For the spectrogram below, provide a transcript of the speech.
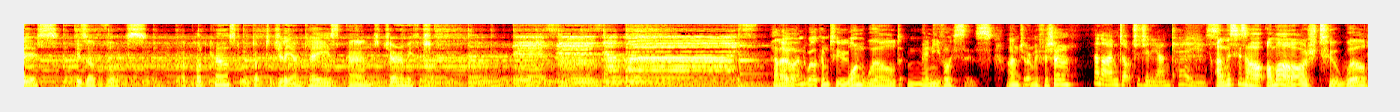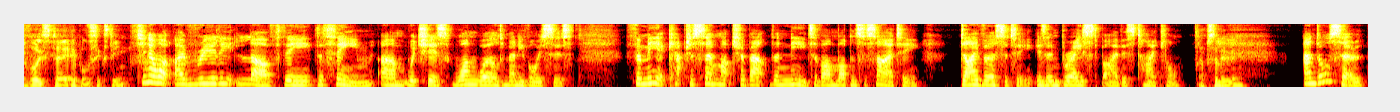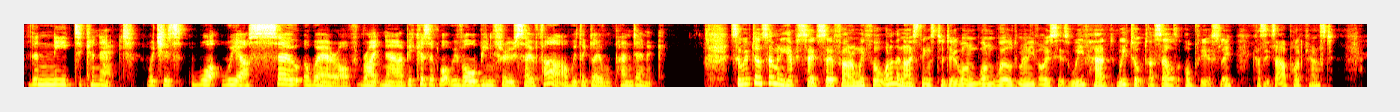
This is A Voice, a podcast with Dr. Gillyanne Kayes and Jeremy Fisher. Hello and welcome to One World, Many Voices. I'm Jeremy Fisher. And I'm Dr. Gillyanne Kayes. And this is our homage to World Voice Day, April the 16th. Do you know what? I really love the, the theme, um, which is One World, Many Voices. For me, it captures so much about the needs of our modern society. Diversity is embraced by this title. Absolutely. And also the need to connect, which is what we are so aware of right now because of what we've all been through so far with the global pandemic. So we've done so many episodes so far, and we thought one of the nice things to do on One World, Many Voices, we've had we've talked ourselves, obviously, because it's our podcast.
